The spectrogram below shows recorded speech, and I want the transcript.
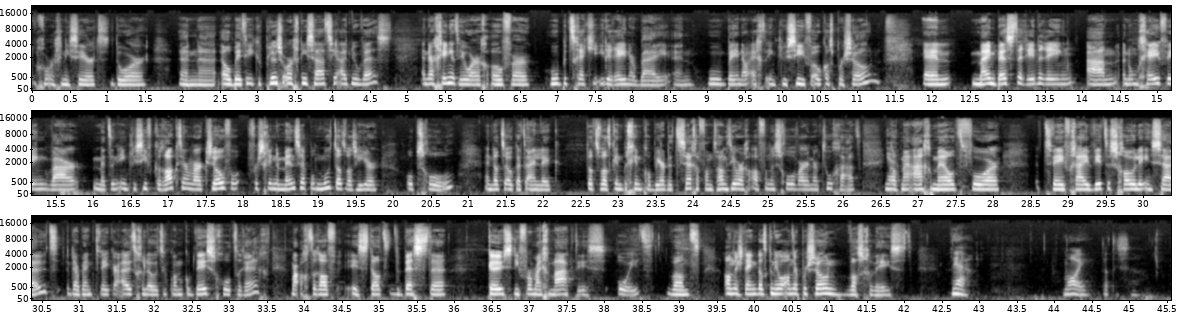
georganiseerd door een eh LBTIQ-organisatie uit Nieuw-West. En daar ging het heel erg over hoe betrek je iedereen erbij en hoe ben je nou echt inclusief, ook als persoon. En mijn beste herinnering aan een omgeving waar met een inclusief karakter, waar ik zoveel verschillende mensen heb ontmoet, dat was hier op school. En dat is ook uiteindelijk dat is wat ik in het begin probeerde te zeggen. Van het hangt heel erg af van de school waar je naartoe gaat. Ik had mij aangemeld voor twee vrij witte scholen in Zuid. Daar ben ik twee keer uitgeloten. Toen kwam ik op deze school terecht. Maar achteraf is dat de beste keus die voor mij gemaakt is ooit. Want anders denk ik dat ik een heel ander persoon was geweest. Ja, mooi. Dat is... eh,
